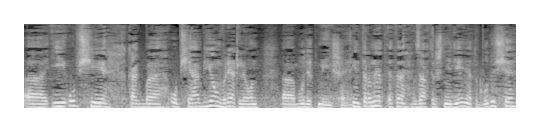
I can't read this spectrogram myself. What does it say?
Э, И общий, как бы, общий объем вряд ли он э, будет меньше. Интернет – это завтрашний день, это будущее.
